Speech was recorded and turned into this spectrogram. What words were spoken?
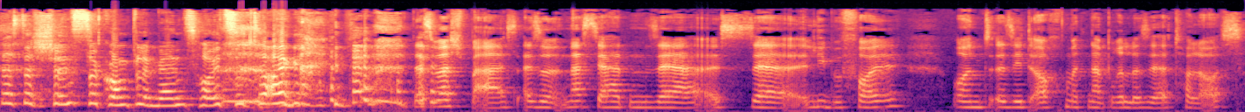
Das ist das schönste Kompliment heutzutage. Nein, das war Spaß. Also Nastja hat einen sehr, ist sehr liebevoll und sieht auch mit einer Brille sehr toll aus.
